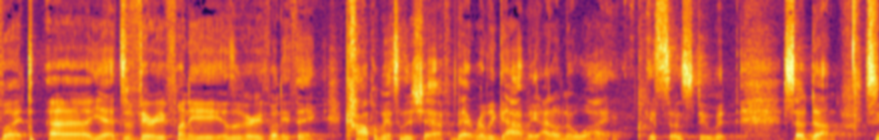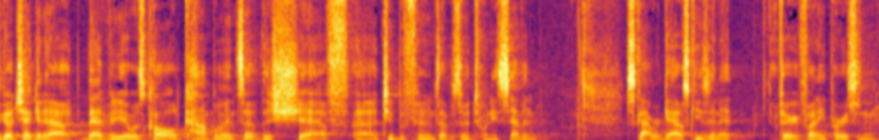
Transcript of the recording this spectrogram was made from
But uh, yeah, it's a very funny. It's a very funny thing. Compliments of the chef. That really got me. I don't know why. It's so stupid, so dumb. So go check it out. That video was called "Compliments of the Chef." Uh, Two Buffoons, episode twenty-seven. Scott Rogowski's in it. Very funny person,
